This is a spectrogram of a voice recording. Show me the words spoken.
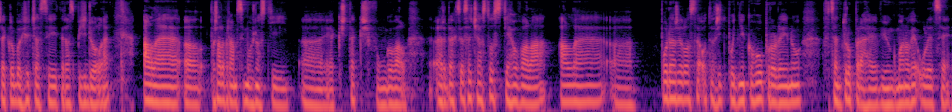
Řekl bych, že časy teda spíš dole, ale uh, pořád v rámci možností, uh, jakž takž fungoval. Redakce se často stěhovala, ale uh, podařilo se otevřít podnikovou prodejnu v centru Prahy v Jungmanově ulici,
